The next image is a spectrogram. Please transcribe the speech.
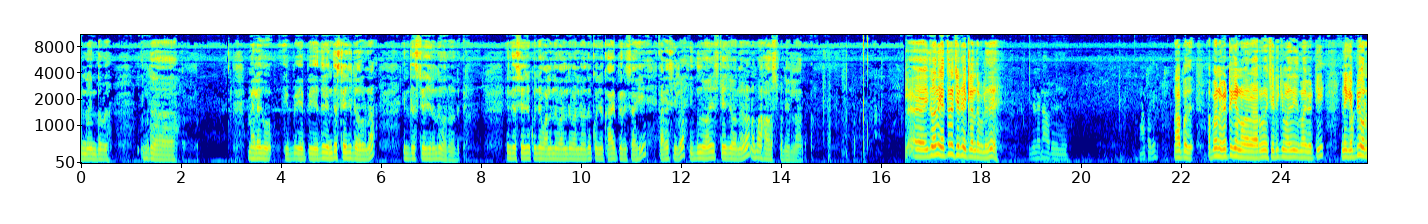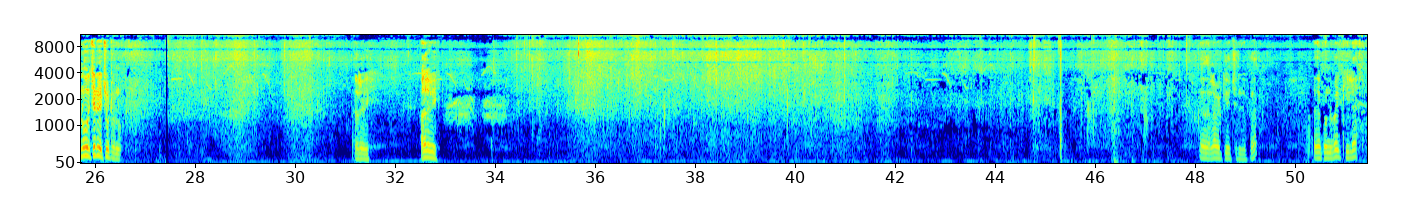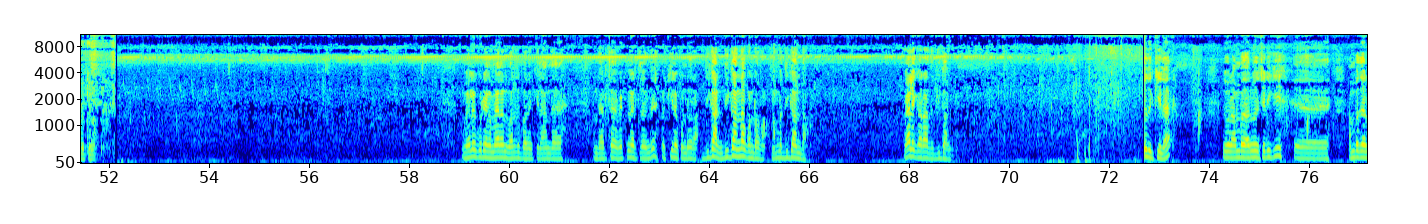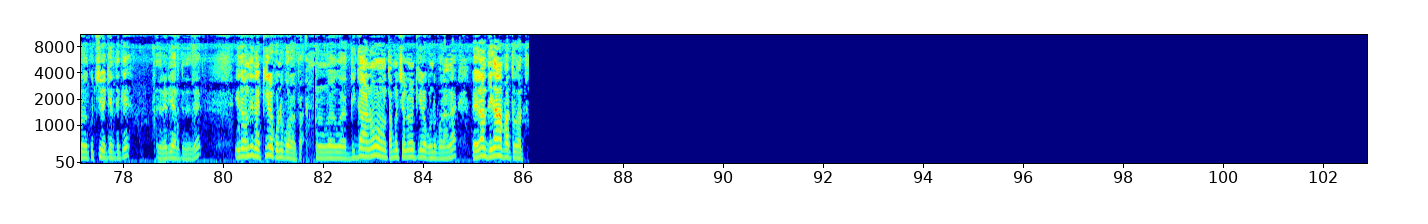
இந்த இந்த இந்த மிளகு இப்போ இப்போ எது எந்த ஸ்டேஜில் வரும்னா இந்த ஸ்டேஜ்லேருந்து வரும் அது. இந்த ஸ்டேஜ் கொஞ்சம் வளர்ந்து வளர்ந்து வளர்ந்து வந்து கொஞ்சம் காய் பெருசாகி கடைசியில் இந்த மாதிரி ஸ்டேஜ் வந்தோன்னா நம்ம ஹார்வெஸ்ட் பண்ணிடலாம் அதை. இது வந்து எத்தனை செடி வைக்கலாம் இந்த இது? நாற்பது அப்போ என்ன வெட்டுங்க இன்னும் ஒரு அறுபது செடிக்கு மாதிரி இது மாதிரி வெட்டி இன்னைக்கு எப்படி ஒரு நூறு செடி வச்சு விட்றணும் அதில் வை. அதில் வை. இதெல்லாம் வெட்டி வச்சுருக்கு இப்போ. அதை கொண்டு போய் கீழே வைக்கணும். மேலே கூடி அங்கே மேலேருந்து வருது பாருங்க கீழே. அந்த அந்த இடத்த வெட்டின இடத்துல இருந்து இப்போ கீழே கொண்டு வரோம் திகான் திகான் தான் கொண்டு வரோம் நம்ம திகான் தான். வேலைக்கு வராது திகான். கீழே. இது ஒரு ஐம்பது அறுபது செடிக்கு ஐம்பது அறுபது குச்சி வைக்கிறதுக்கு இது ரெடியாக இருக்குது இது. இதை வந்து நான் கீழே கொண்டு போகிறேன் இப்போ. திகானும் தமிழ்ச்செல்வனும் கீழே கொண்டு போகிறாங்க இதெல்லாம் திகானை பார்த்துக்கோ.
